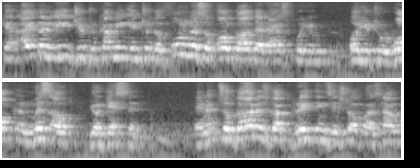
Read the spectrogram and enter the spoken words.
can either lead you to coming into the fullness of all God that has for you, or you to walk and miss out your destiny. Amen. So God has got great things in store for us. Now,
